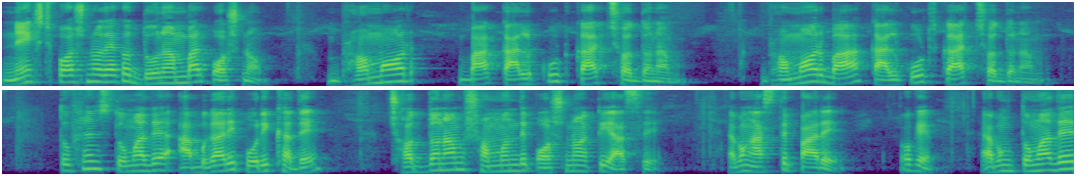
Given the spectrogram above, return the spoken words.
next প্রশ্ন দেখো, দু নম্বর প্রশ্ন। ভ্রমর বা কালকুট কাজ ছদ্মনাম? ভ্রমর বা কালকুট কাজ ছদ্মনাম? তো ফ্রেন্ডস তোমাদের আবগারি পরীক্ষাতে ছদ্মনাম সম্বন্ধে প্রশ্ন একটি আসে এবং আসতে পারে ওকে এবং তোমাদের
